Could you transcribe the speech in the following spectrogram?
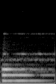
dung.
